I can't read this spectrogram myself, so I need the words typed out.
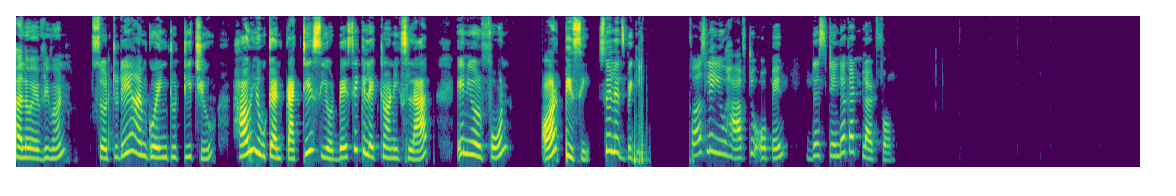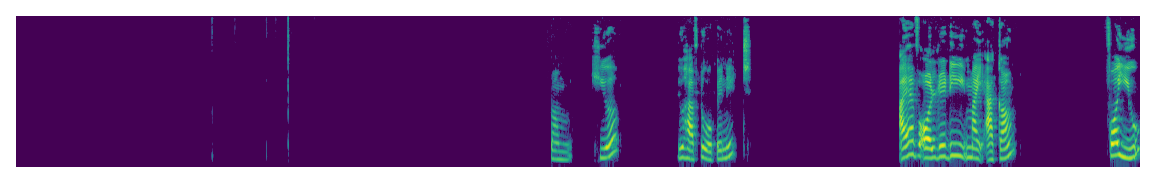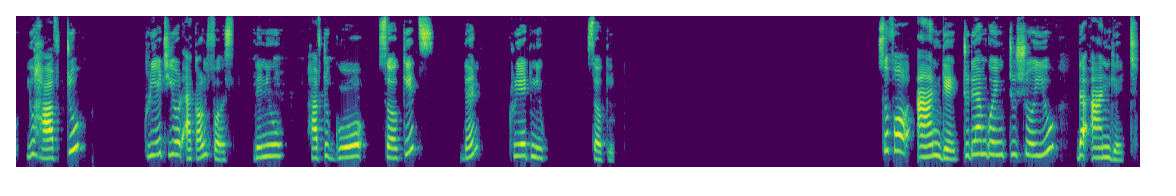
Hello everyone. So today I am going to teach you how you can practice your basic electronics lab in your phone or PC. So let's begin. Firstly you have to open this Tindercat platform. From here you have to open it I have already my account. For you, you have to create your account first. Then you have to go circuits, then create new circuit. So for AND gate, today I'm going to show you the AND gate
